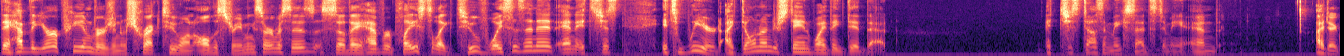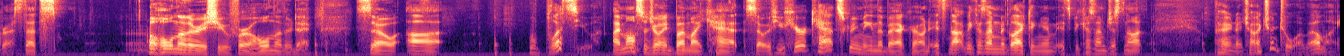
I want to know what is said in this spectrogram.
they have the European version of Shrek 2 on all the streaming services, so they have replaced like two voices in it, and it's just it's weird. I don't understand why they did that. It just doesn't make sense to me, and I digress. That's a whole nother issue for a whole nother day. So, uh, well, bless you. I'm also joined by my cat. So if you hear a cat screaming in the background, it's not because I'm neglecting him. It's because I'm just not paying attention to him, am I?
